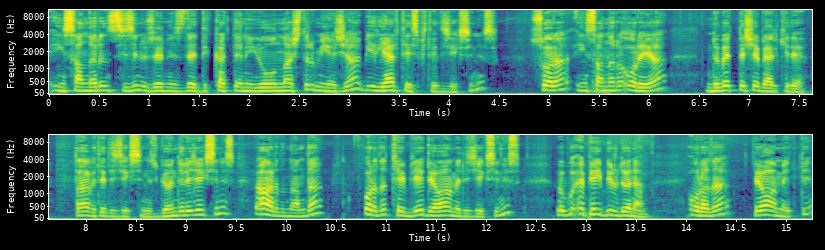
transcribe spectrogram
insanların sizin üzerinizde dikkatlerini yoğunlaştırmayacağı bir yer tespit edeceksiniz. Sonra insanları oraya nöbetleşe belki de davet edeceksiniz, göndereceksiniz ve ardından da orada tebliğe devam edeceksiniz. Ve bu epey bir dönem orada devam etti.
